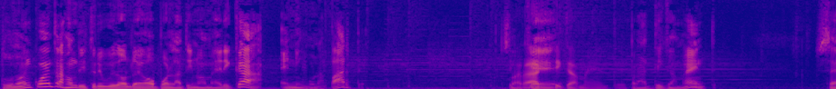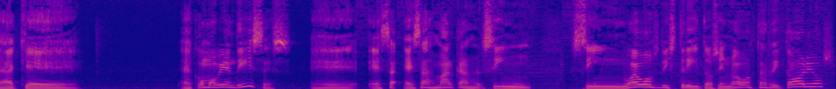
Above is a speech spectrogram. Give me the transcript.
tú no encuentras un distribuidor de Oppo en Latinoamérica en ninguna parte. Así que- Prácticamente. prácticamente. O sea que es como bien dices, eh, esa- esas marcas sin, sin nuevos distritos, sin nuevos territorios,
